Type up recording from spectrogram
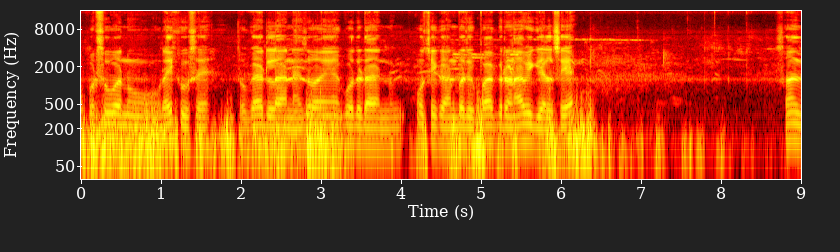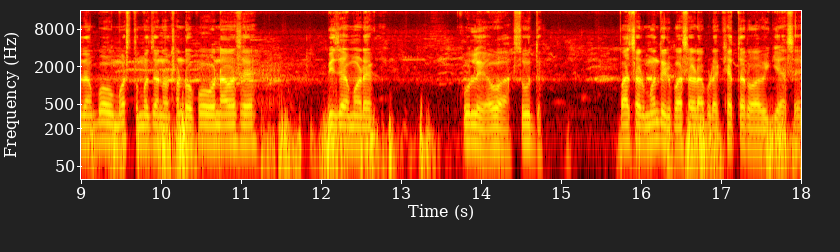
ઉપર સુવાનું રાખ્યું છે. તો ગાડલા ને જો અહીંયા ગોદડા ને ઓછીકા ને બધું પાગરણ આવી ગયેલ છે. સાંજના બહુ મસ્ત મજાનો ઠંડો પવન આવે છે. બીજા માળે ખુલ્લી હવા, શુદ્ધ. પાછળ મંદિર, પાછળ આપણે ખેતરો આવી ગયા છે.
